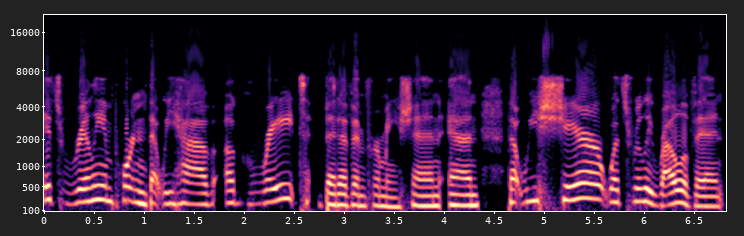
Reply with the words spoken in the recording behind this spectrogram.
it's really important that we have a great bit of information and that we share what's really relevant.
